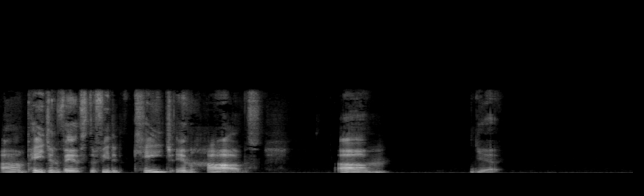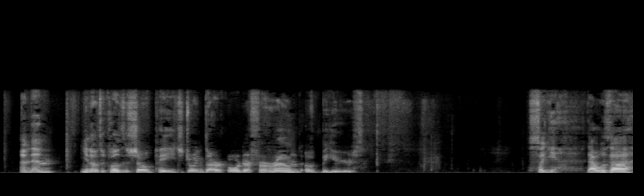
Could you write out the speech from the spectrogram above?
Um, Page and Vance defeated Cage and Hobbs. Um, yeah. And then, you know, to close the show, Page joined Dark Order for a round of beers. So yeah that was uh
